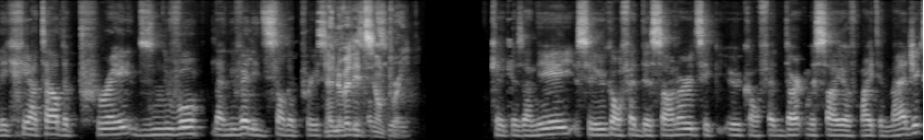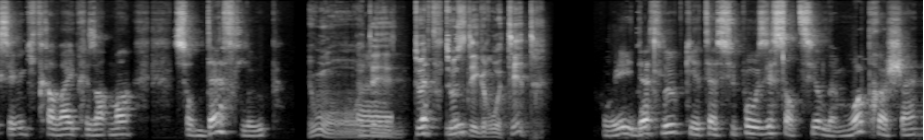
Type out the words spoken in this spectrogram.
les créateurs de Prey, du nouveau, la nouvelle édition de Prey. La nouvelle édition de Prey. Quelques années, c'est eux qui ont fait Dishonored, c'est eux qui ont fait Dark Messiah of Might and Magic, c'est eux qui travaillent présentement sur Deathloop, Ouh, euh, tous des gros titres. Oui, Deathloop qui était supposé sortir le mois prochain,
